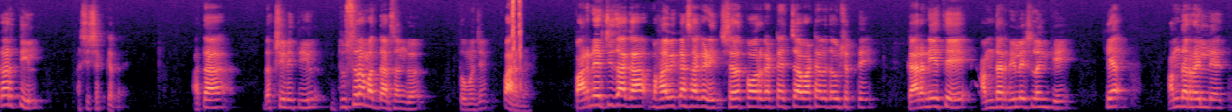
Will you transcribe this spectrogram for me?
करतील अशी शक्यता आहे. आता दक्षिणेतील दुसरा मतदारसंघ तो म्हणजे पारनेर. पारनेरची जागा महाविकास आघाडीत शरद पवार गटाच्या वाट्याला जाऊ शकते. कारण येथे आमदार निलेश लंके हे आमदार राहिले आहेत.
